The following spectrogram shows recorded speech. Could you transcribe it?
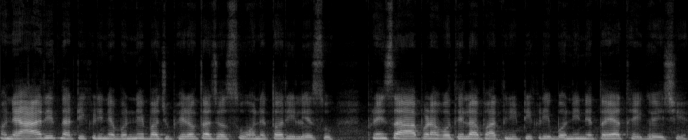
અને આ રીતના ટીકડીને બંને બાજુ ફેરવતા જશું અને તરી લેશું. ફ્રેન્ડ્સ, આ આપણા વધેલા ભાતની ટીકડી બનીને તૈયાર થઈ ગઈ છે.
